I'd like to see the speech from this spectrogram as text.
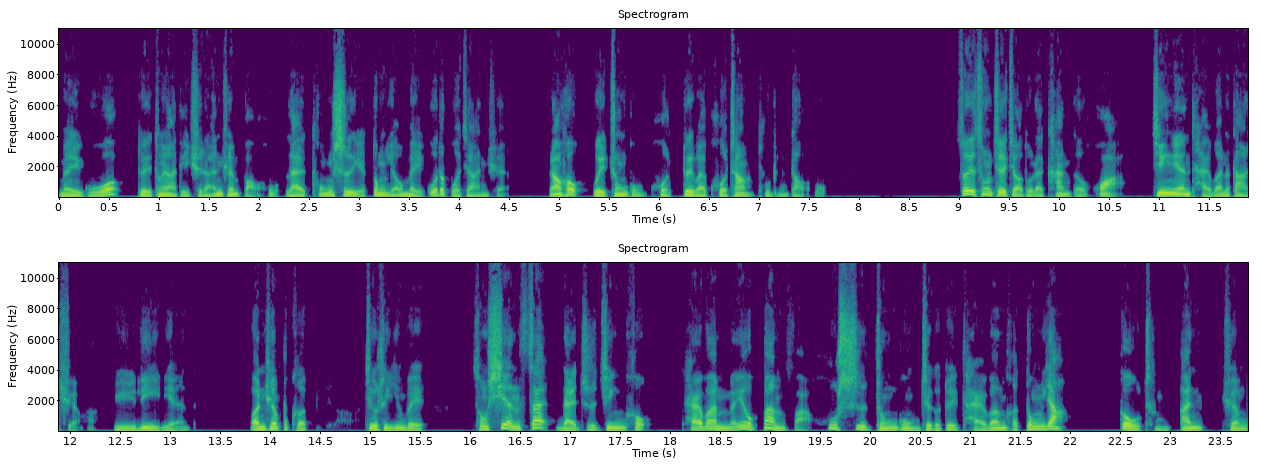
美国对东亚地区的安全保护，来同时也动摇美国的国家安全，然后为中共扩对外扩张铺平道路。所以从这角度来看的话，今年台湾的大选啊，与历年。完全不可比了，就是因为从现在乃至今后，台湾没有办法忽视中共这个对台湾和东亚构成安全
